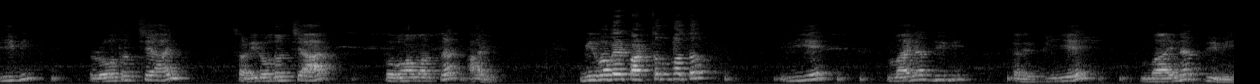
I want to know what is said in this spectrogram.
ভিবি রোধ হচ্ছে আই সরি রোধ হচ্ছে আর প্রবাহ মাত্রা আই বিভবের পার্থক্য কত? ভিএ মাইনাস ভিবি তাহলে VA minus VB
